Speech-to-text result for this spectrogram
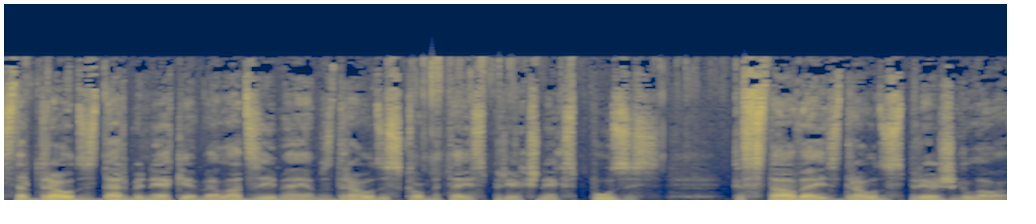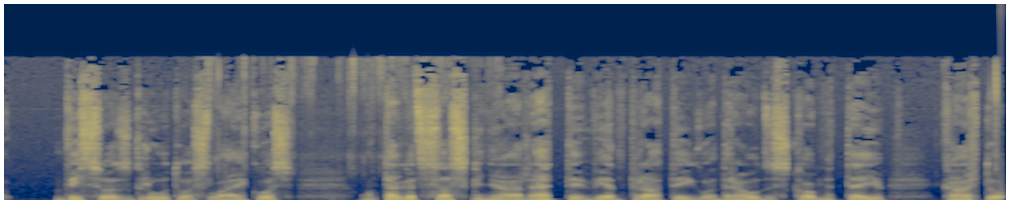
Starp draudzes darbiniekiem vēl atzīmējams draudzes komitejas priekšnieks Puzis, kas stāvējis draudzes priekšgalā visos grūtos laikos un tagad saskaņā ar reti vienprātīgo draudzes komiteju kārto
